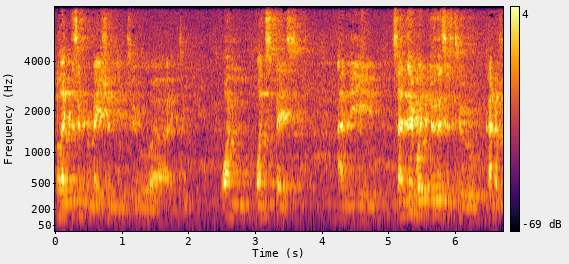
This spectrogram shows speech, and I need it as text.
collect this information into, uh, into one, one space. And the scientific way to do this is to kind of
